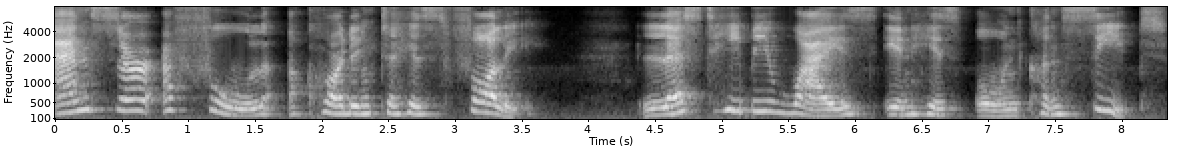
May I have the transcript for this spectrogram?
Answer a fool according to his folly, lest he be wise in his own conceit.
